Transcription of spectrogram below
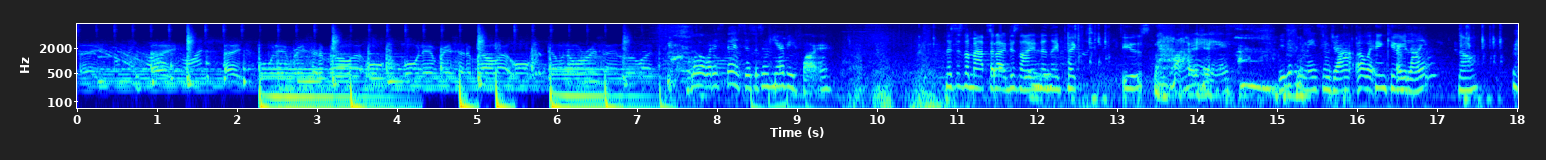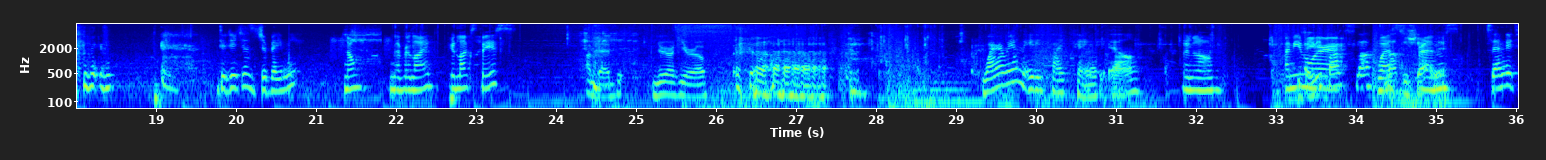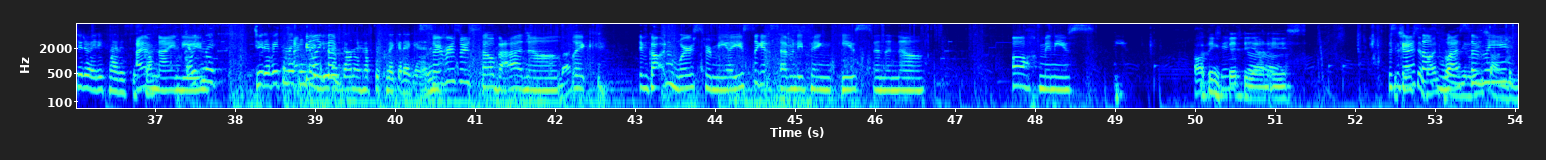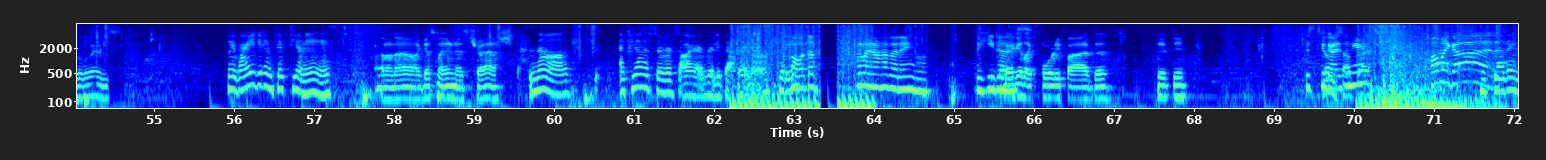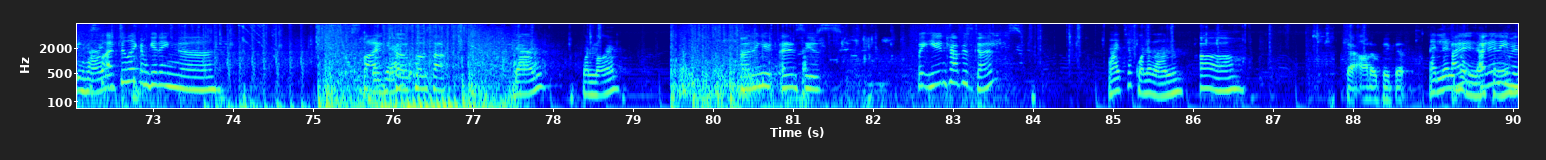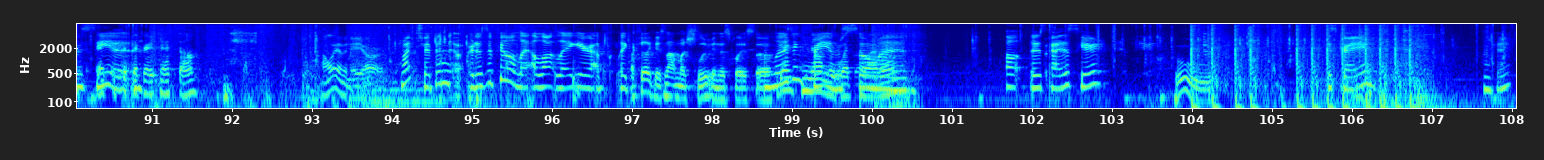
Whoa, what is this? This wasn't here before. This is the map that I designed and they picked to use. Nice. You did an amazing job. Oh wait, Thank you. Are you lying? No, Did you just debate me? no, never lied. Good luck, space. I'm dead. You're a hero. Why are we on 85 ping? Ill. I know. I need more 85's not- not West too shabby. friends. 72 to 85 is disgusting. I have 90. Every time I, dude, every time I, I think feel I like loot the a I have to click it again. Servers are so bad now. Like, they've gotten worse for me. I used to get 70 ping east and then now. Oh, minis. Oh, I think changed, 50 on uh, east. There's a they guy changed the button for southwest of me. on the balloons. Wait, why are you getting 50 on East? I don't know. I guess my internet's trash. No, I feel the servers are really bad right now. Please. Oh, what the f How do I not have that angle? But he does. gotta get like 45 to 50. There's two No, guys in here. southwest. Oh my god! Nothing behind. I feel like I'm getting uh slide Right so close up. Down. One more. I think he, I didn't see his. Wait, he didn't drop his guns? I took one of them. Oh, Got auto pickup. I literally I didn't- I nothing. didn't even see It's a it. great pistol. I only have an AR. am I tripping? Or does it feel a, a lot leggier up? Like I feel like there's not much loot in this place though. I'm losing There's frames so much. Oh, there's guys here. Ooh. He's gray. Okay,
